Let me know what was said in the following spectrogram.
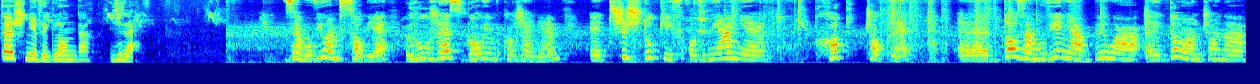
też nie wygląda źle. Zamówiłam sobie róże z gołym korzeniem. E, Trzy sztuki w odmianie hot chocolate. E, Do zamówienia była e, dołączona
